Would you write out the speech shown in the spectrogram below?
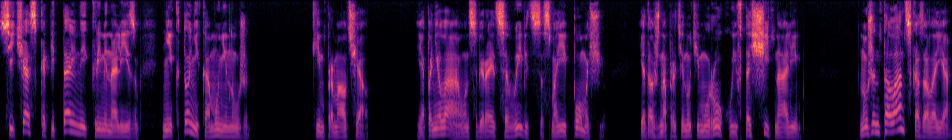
Сейчас капитальный криминализм. Никто никому не нужен. Ким промолчал. Я поняла, он собирается выбиться с моей помощью. Я должна протянуть ему руку и втащить на Олимп. «Нужен талант», — сказала я.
